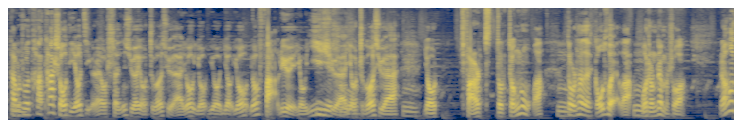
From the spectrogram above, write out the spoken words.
他们嗯说他他手底有几个人？有神学，有哲学，有有有有有有法律，有医学，有哲学，嗯有反正整整种吧，嗯都是他的狗腿子。嗯我只能这么说。然后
